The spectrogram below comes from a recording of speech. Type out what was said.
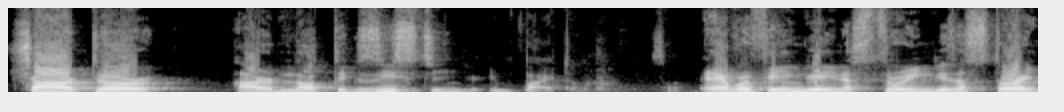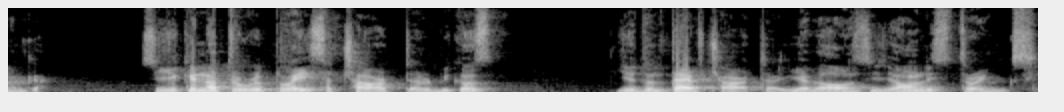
charter are not existing in Python. So everything in a string is a string. So you cannot replace a charter because you don't have charter, you have only, only strings.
